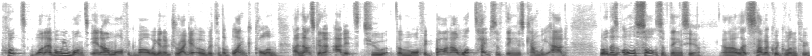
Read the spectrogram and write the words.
put whatever we want in our morphic bar. We're going to drag it over to the blank column, and that's going to add it to the morphic bar. Now, what types of things can we add? Well, there's all sorts of things here. Uh, let's have a quick run through.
